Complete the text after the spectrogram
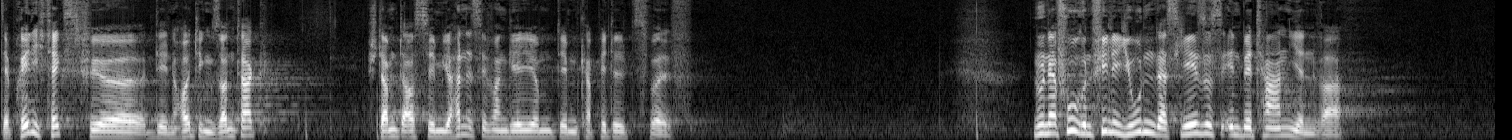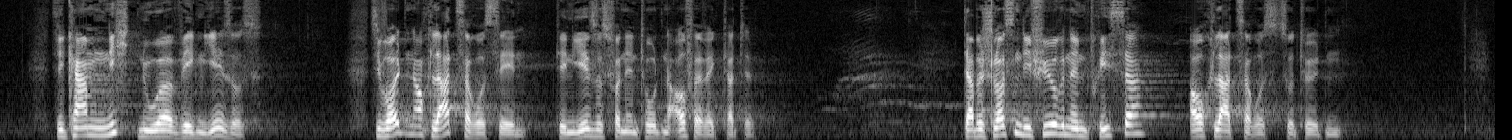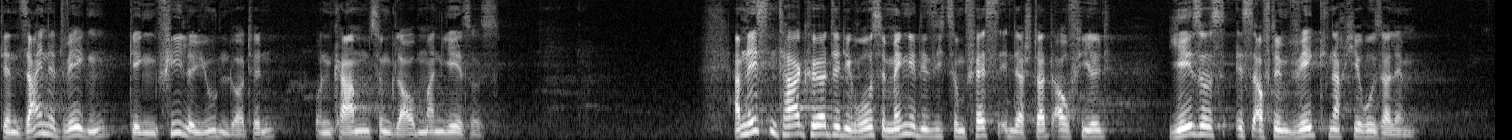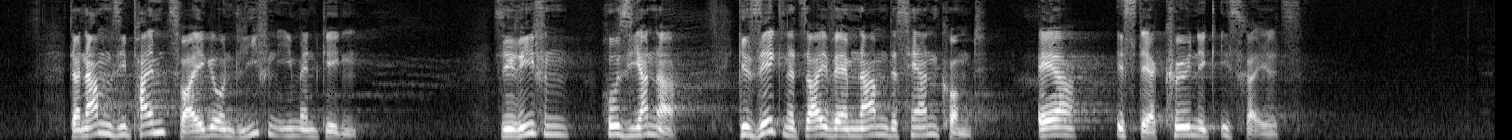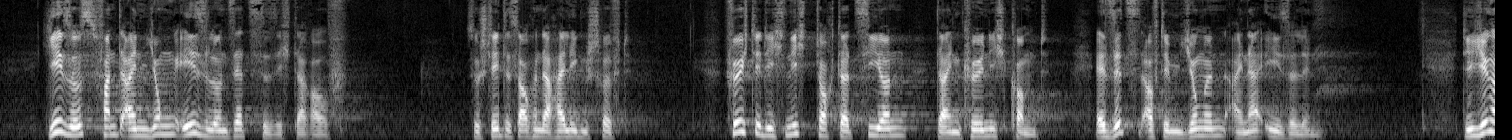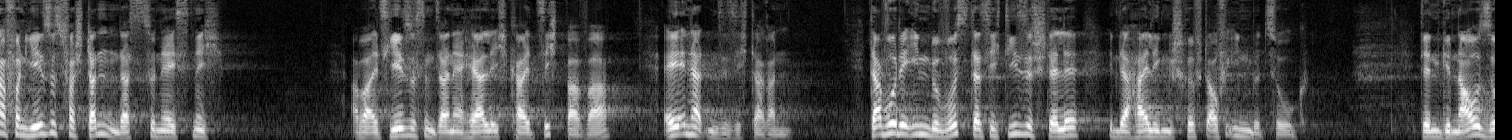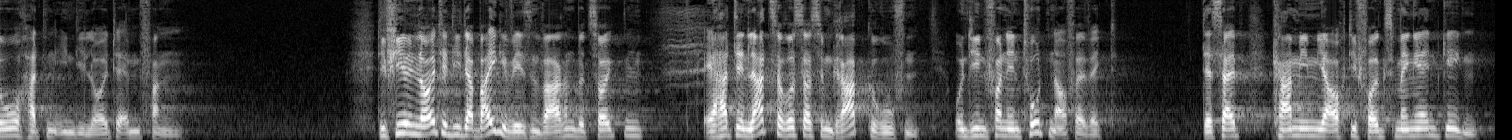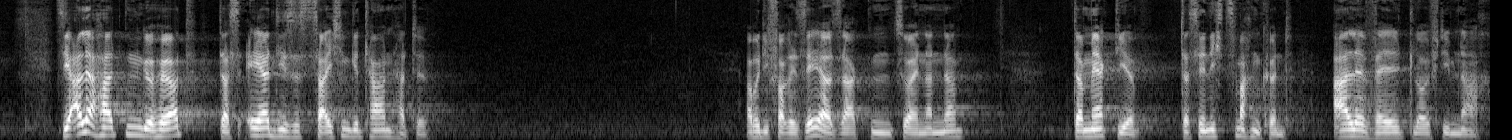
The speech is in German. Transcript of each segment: Der Predigtext für den heutigen Sonntag stammt aus dem Johannesevangelium, dem Kapitel 12. Nun erfuhren viele Juden, dass Jesus in Bethanien war. Sie kamen nicht nur wegen Jesus. Sie wollten auch Lazarus sehen, den Jesus von den Toten auferweckt hatte. Da beschlossen die führenden Priester, auch Lazarus zu töten. Denn seinetwegen gingen viele Juden dorthin und kamen zum Glauben an Jesus. Am nächsten Tag hörte die große Menge, die sich zum Fest in der Stadt aufhielt, Jesus ist auf dem Weg nach Jerusalem. Da nahmen sie Palmzweige und liefen ihm entgegen. Sie riefen, Hosianna, gesegnet sei, wer im Namen des Herrn kommt. Er ist der König Israels. Jesus fand einen jungen Esel und setzte sich darauf. So steht es auch in der Heiligen Schrift. Fürchte dich nicht, Tochter Zion, dein König kommt. Er sitzt auf dem Jungen einer Eselin. Die Jünger von Jesus verstanden das zunächst nicht. Aber als Jesus in seiner Herrlichkeit sichtbar war, erinnerten sie sich daran. Da wurde ihnen bewusst, dass sich diese Stelle in der Heiligen Schrift auf ihn bezog denn genau so hatten ihn die Leute empfangen. Die vielen Leute, die dabei gewesen waren, bezeugten, er hat den Lazarus aus dem Grab gerufen und ihn von den Toten auferweckt. Deshalb kam ihm ja auch die Volksmenge entgegen. Sie alle hatten gehört, dass er dieses Zeichen getan hatte. Aber die Pharisäer sagten zueinander, da merkt ihr, dass ihr nichts machen könnt. Alle Welt läuft ihm nach.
